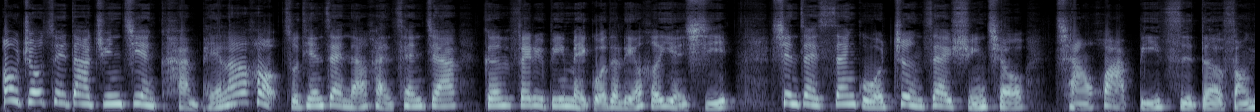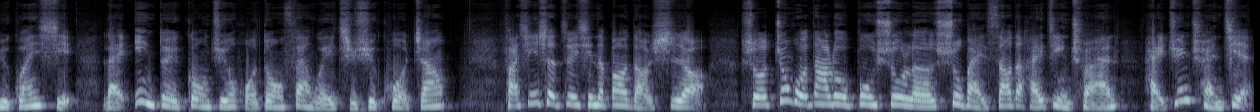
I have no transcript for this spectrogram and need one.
澳洲最大军舰坎培拉号昨天在南海参加跟菲律宾、美国的联合演习。现在三国正在寻求强化彼此的防御关系，来应对共军活动范围持续扩张。法新社最新的报道是哦，说中国大陆部署了数百艘的海警船、海军船舰，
